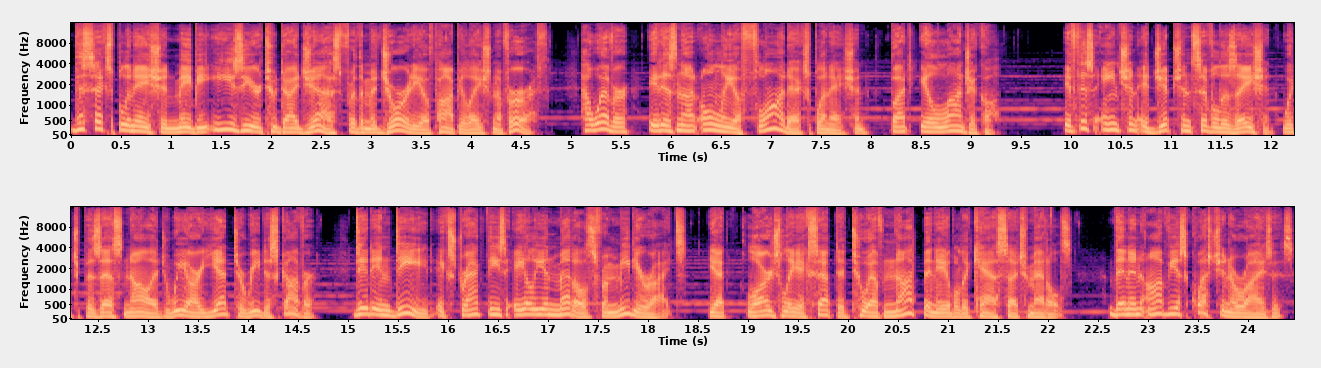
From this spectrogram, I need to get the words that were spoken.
This explanation may be easier to digest for the majority of population of Earth. However, it is not only a flawed explanation, but illogical. If this ancient Egyptian civilization, which possessed knowledge we are yet to rediscover, did indeed extract these alien metals from meteorites, yet largely accepted to have not been able to cast such metals, then an obvious question arises.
